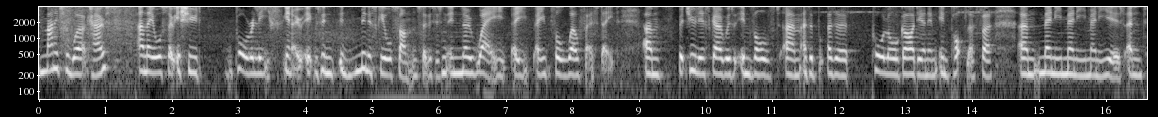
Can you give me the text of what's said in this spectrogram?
managed the workhouse and they also issued poor relief. You know, it was in, in minuscule sums, so this is in no way a, a full welfare state. Um, but Julia Scurr was involved um, as a as a poor law guardian in, in Poplar for um, many, many, many years and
